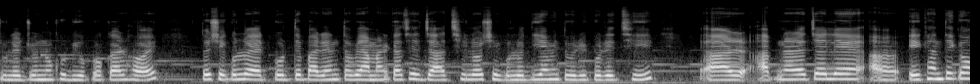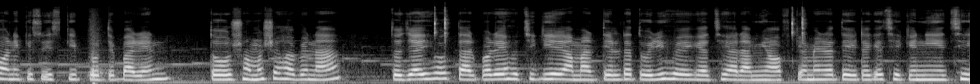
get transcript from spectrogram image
চুলের জন্য খুবই উপকার হয়। তো সেগুলো অ্যাড করতে পারেন, তবে আমার কাছে যা ছিল সেগুলো দিয়ে আমি তৈরি করেছি। আর আপনারা চাইলে এখান থেকেও অনেক কিছু স্কিপ করতে পারেন, তো সমস্যা হবে না। তো যাই হোক, তারপরে হচ্ছে গিয়ে আমার তেলটা তৈরি হয়ে গেছে আর আমি অফ ক্যামেরাতে এটাকে ছেঁকে নিয়েছি।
